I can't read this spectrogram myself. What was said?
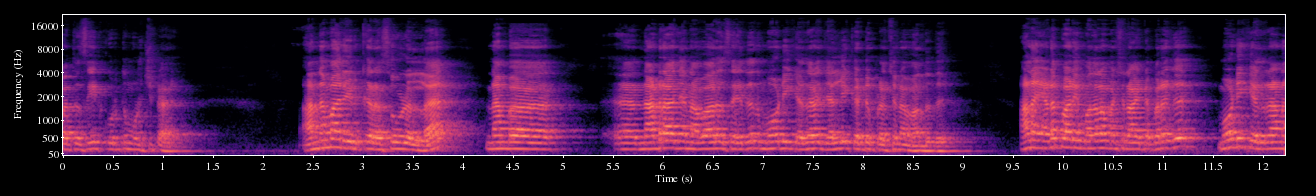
பத்து சீட் கொடுத்து முடிச்சிட்டாரு. அந்த மாதிரி இருக்கிற சூழலில் நம்ம நடராஜன் அவ்வாறு செய்தது மோடிக்கு எதிராக ஜல்லிக்கட்டு பிரச்சனை வந்தது. ஆனால் எடப்பாடி முதலமைச்சர் ஆகிட்ட பிறகு மோடிக்கு எதிரான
